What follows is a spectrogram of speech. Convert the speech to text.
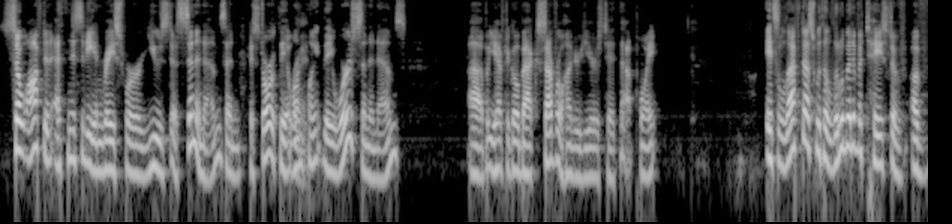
so often ethnicity and race were used as synonyms, and historically at one point they were synonyms, uh, but you have to go back several hundred years to hit that point. It's left us with a little bit of a taste of of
